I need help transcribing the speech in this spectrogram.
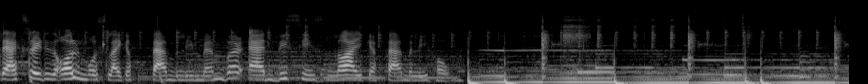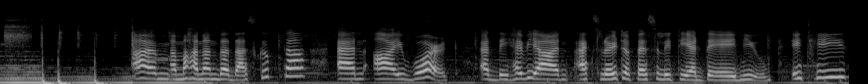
The accelerator is almost like a family member and this is like a family home. I'm Mahananda Dasgupta and I work at the Heavy Ion Accelerator Facility at the ANU. It is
